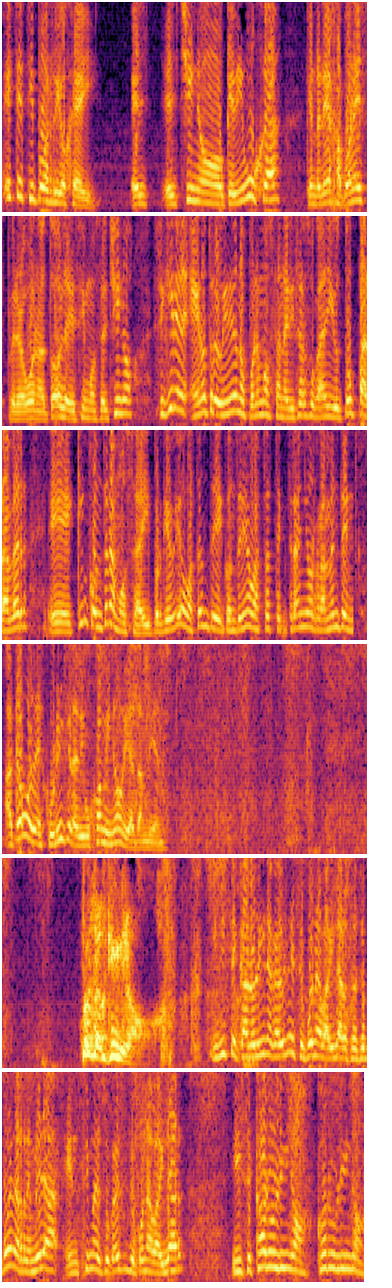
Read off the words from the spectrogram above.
Este tipo es Ryohei. El, el chino que dibuja que en realidad es japonés, pero bueno, todos le decimos el chino. Si quieren, en otro video nos ponemos a analizar su canal de YouTube para ver eh, qué encontramos ahí, porque veo bastante contenido bastante extraño. Realmente, acabo de descubrir que la dibujó a mi novia también. Tranquilo. Y dice Carolina, Carolina se pone a bailar, o sea, se pone la remera encima de su cabeza y se pone a bailar. Y dice, Carolina, Carolina,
